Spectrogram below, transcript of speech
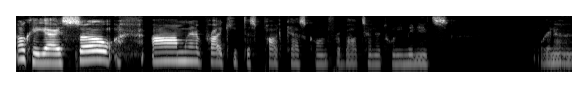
Okay, guys, so I'm gonna probably keep this podcast going for about 10 or 20 minutes. We're gonna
